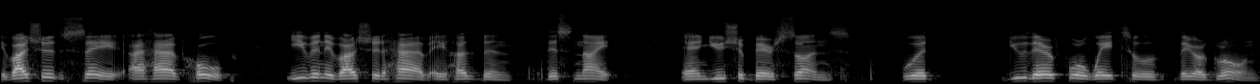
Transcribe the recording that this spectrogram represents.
If I should say I have hope, even if I should have a husband this night, and you should bear sons, would you therefore wait till they are grown?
